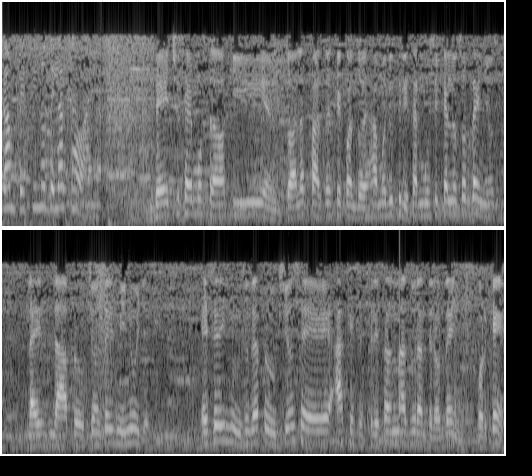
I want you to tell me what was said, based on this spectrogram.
campesinos de la sabana. De hecho, se ha demostrado aquí en todas las partes que cuando dejamos de utilizar música en los ordeños, la, la producción se disminuye. Esa disminución de la producción se debe a que se estresan más durante el ordeño. ¿Por qué?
